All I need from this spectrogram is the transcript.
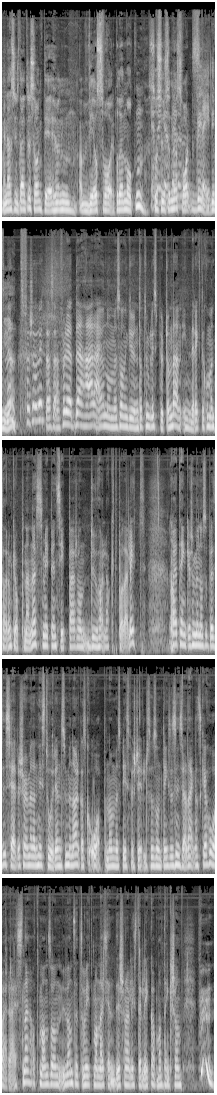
Men jeg syns det er interessant det hun Ved å svare på den måten, så syns hun hun har svart veldig mye. For så vidt, altså. For det, det, her er jo noe med sånn grunnen til at hun blir spurt om det, er en indirekte kommentar om kroppen hennes, som i prinsipp er sånn du har lagt på deg litt. Og jeg tenker Som hun også presiserer selv med den historien som hun har ganske åpen om med spiseforstyrrelse, og sånne ting, så syns jeg det er ganske hårreisende at man sånn, uansett hvorvidt man er kjendis, journalist eller ikke, at man tenker sånn Hm,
